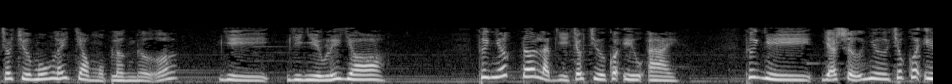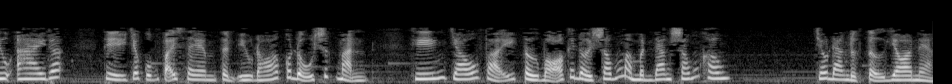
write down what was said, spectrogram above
cháu chưa muốn lấy chồng một lần nữa, vì, vì nhiều lý do. Thứ nhất đó là vì cháu chưa có yêu ai. Thứ nhì, giả sử như cháu có yêu ai đó, thì cháu cũng phải xem tình yêu đó có đủ sức mạnh, khiến cháu phải từ bỏ cái đời sống mà mình đang sống không? Cháu đang được tự do nè,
